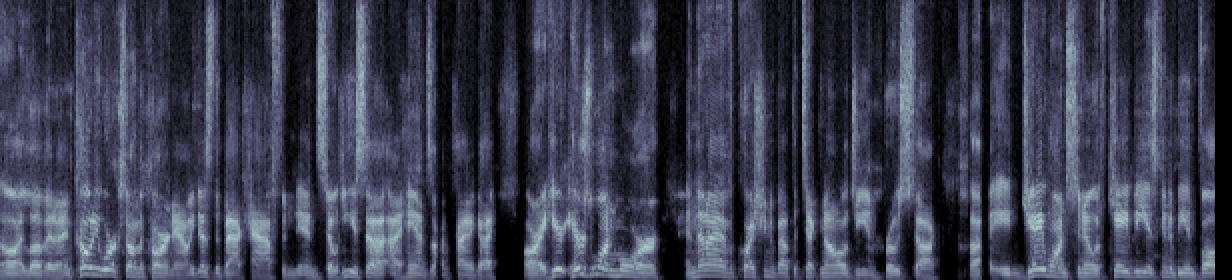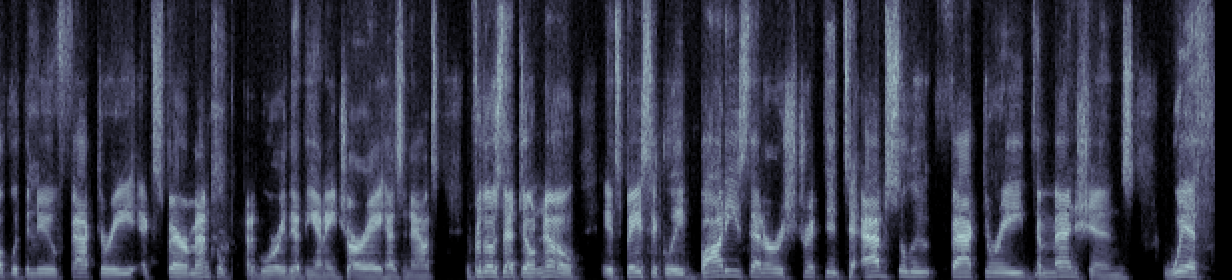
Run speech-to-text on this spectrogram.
Oh, I love it. And Cody works on the car now. He does the back half. And, and so he's a, a hands-on kind of guy. All right, here, here's one more. And then I have a question about the technology in Pro Stock. Uh, Jay wants to know if KB is going to be involved with the new factory experimental category that the NHRA has announced. And for those that don't know, it's basically bodies that are restricted to absolute factory dimensions with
